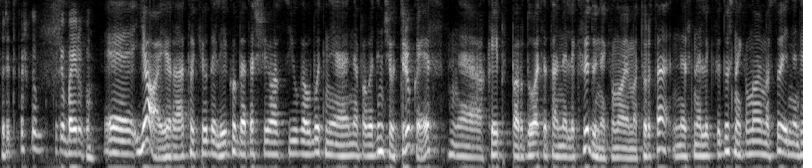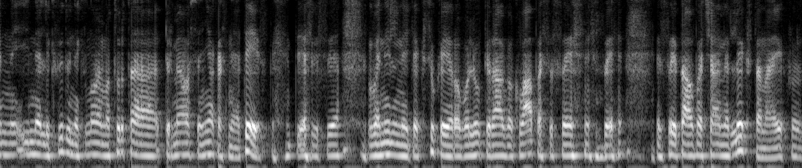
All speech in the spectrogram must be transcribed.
Turit kažkokių bairiukų? E, jo, yra tokių dalykų, bet aš juos jų galbūt ne, nepavadinčiau triukais, e, kaip parduoti tą nelikvidų nekilnojamą turtą, nes nelikvidus nekilnojamas turtas, ne, ne, į nelikvidų nekilnojamą turtą pirmiausia niekas neateis. Tai tie visi vaniliniai keksiukai ir obolių pirago kvapas, jisai, jisai, jisai tau pačiam ir liks tenai, kur,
